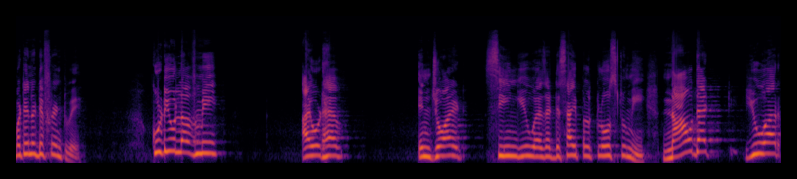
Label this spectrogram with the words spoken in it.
but in a different way. Could you love me? I would have enjoyed seeing you as a disciple close to me. Now that you are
